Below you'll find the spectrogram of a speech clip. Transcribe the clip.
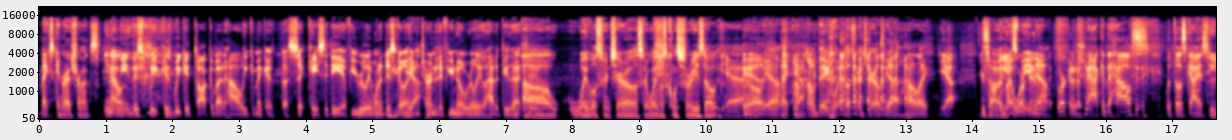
Mexican restaurants. you know, I mean, this week because we could talk about how we can make a, a sick quesadilla if you really want to just go ahead Yeah. and turn it. If you know really how to do that too. uh, huevos rancheros or huevos con chorizo. Yeah. oh yeah. Like, yeah. I'm, I'm big with those rancheros. Yeah. I like Yeah. You're talking yeah, about working in. The, working in the back of the house with those guys who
